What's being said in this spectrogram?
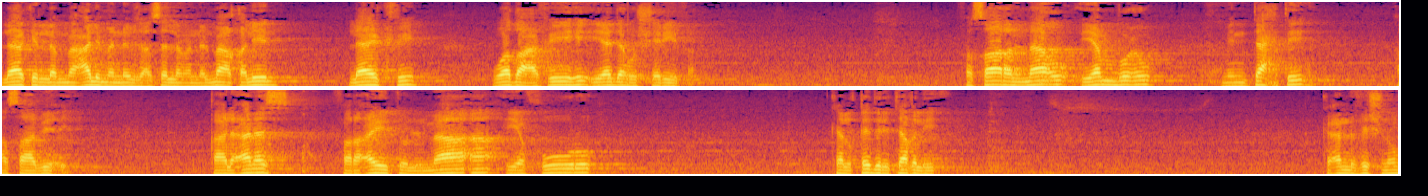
لكن لما علم النبي صلى الله عليه وسلم أن الماء قليل لا يكفي وضع فيه يده الشريفة. فصار الماء ينبع من تحت أصابعه قال أنس فرأيت الماء يفور كالقدر تغلي. كأنه في شنو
